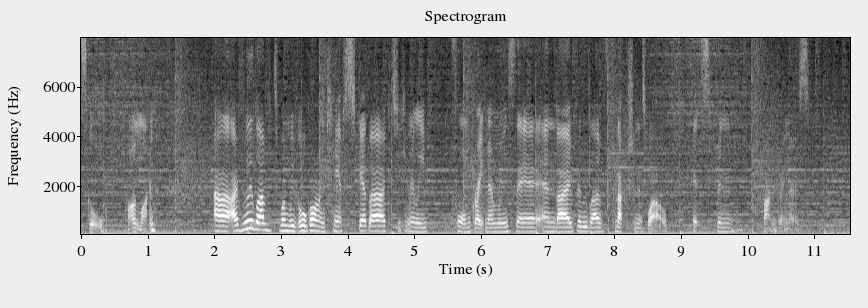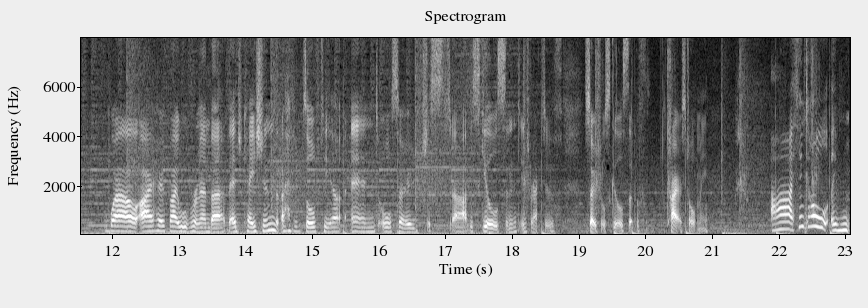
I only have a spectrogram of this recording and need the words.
school online. Uh, I've really loved when we've all gone on camps together because you can really form great memories there and I really love production as well. It's been fun doing those. Well, I hope I will remember the education that I have absorbed here and also just uh, the skills and interactive social skills that Chairo's taught me. Uh, I think I'll, um,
